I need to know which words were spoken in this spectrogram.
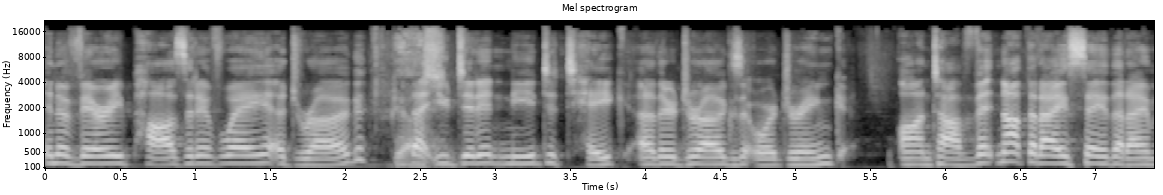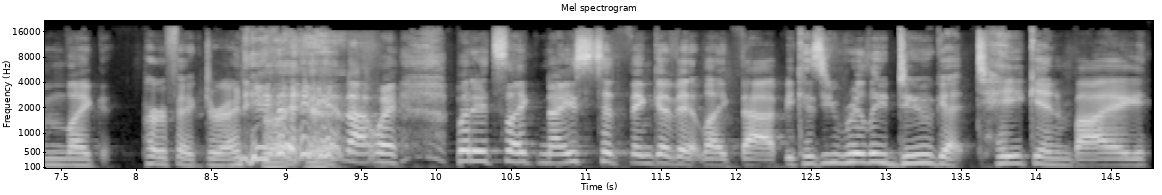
in a very positive way a drug Yes. that you didn't need to take other drugs or drink on top of it. Not that I say that I'm like perfect or anything Right, yeah. in that way, but it's like nice to think of it like that because you really do get taken by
